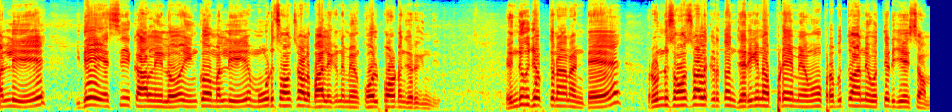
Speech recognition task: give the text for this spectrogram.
మళ్ళీ ఇదే ఎస్సీ కాలనీలో ఇంకో మళ్ళీ మూడు సంవత్సరాల బాలికని మేము కోల్పోవడం జరిగింది. ఎందుకు చెప్తున్నానంటే రెండు సంవత్సరాల క్రితం జరిగినప్పుడే మేము ప్రభుత్వాన్ని ఒత్తిడి చేశాం.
